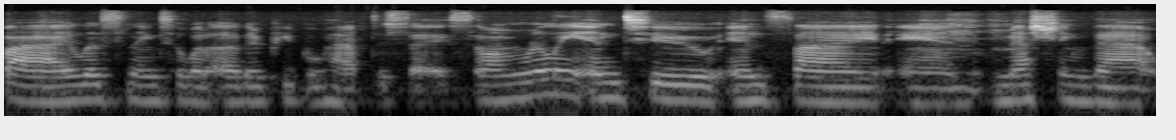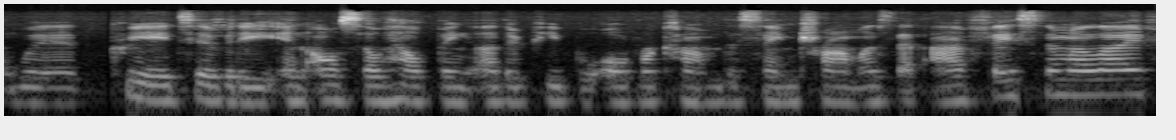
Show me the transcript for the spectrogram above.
by listening to what other people have to say. So I'm really into insight and meshing that with creativity and also helping other people overcome the same traumas that I've faced in my life.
